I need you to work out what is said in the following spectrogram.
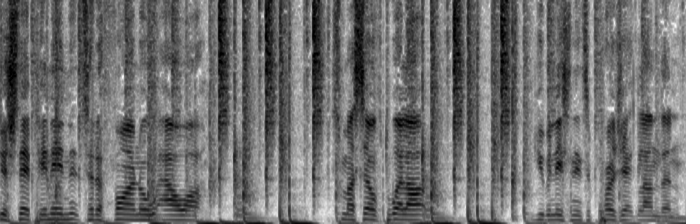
Just stepping in to the final hour. It's myself, Dweller. You've been listening to Project London.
